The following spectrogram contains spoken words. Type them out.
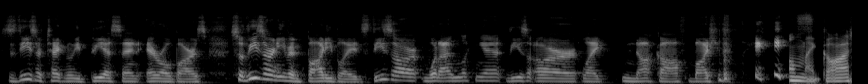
Because these are technically BSN arrow bars. So these aren't even body blades. These are what I'm looking at. These are like knockoff body blades. Oh my god.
